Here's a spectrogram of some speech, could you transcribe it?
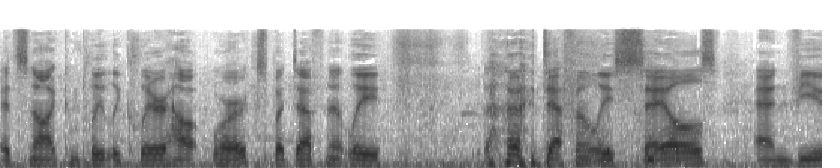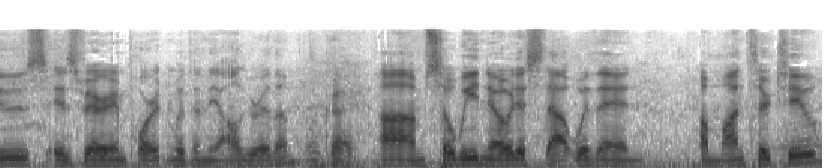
It's not completely clear how it works, but definitely, definitely sales and views is very important within the algorithm. Okay. Um, so we noticed that within a month or two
